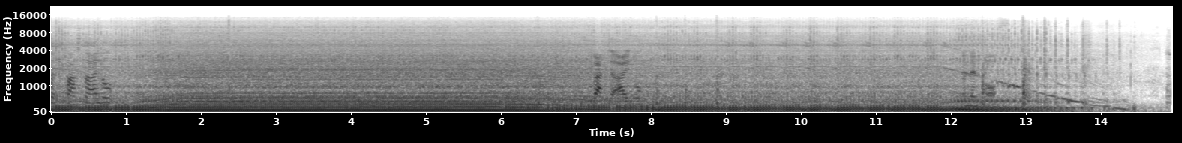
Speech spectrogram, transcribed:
Set fast idle. Back to idle. So I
